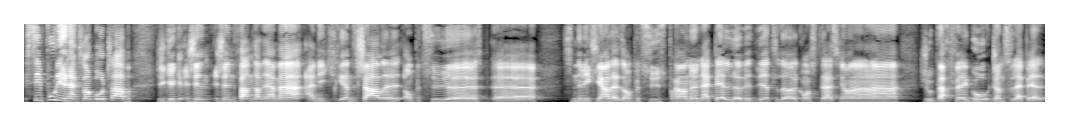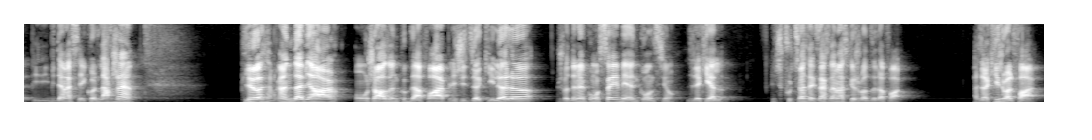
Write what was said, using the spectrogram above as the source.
c'est fou les gens qui sont coachables. J'ai une, femme dernièrement, elle m'écrit, elle me dit Charles, on peut-tu. Euh, euh, c'est une de mes clientes, elle dit On peut-tu prendre un appel vite, vite, là, consultation, nan, nan, je vous parfait, go, jump sur l'appel. Puis évidemment, ça coûte de l'argent. Puis là, ça prend une demi-heure, on jase une coupe d'affaires, puis j'ai dit Ok, là, là, je vais donner un conseil, mais à une condition. Je dis lequel tu fasses exactement ce que je vais te dire de faire. Elle dit Ok, je vais le faire.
